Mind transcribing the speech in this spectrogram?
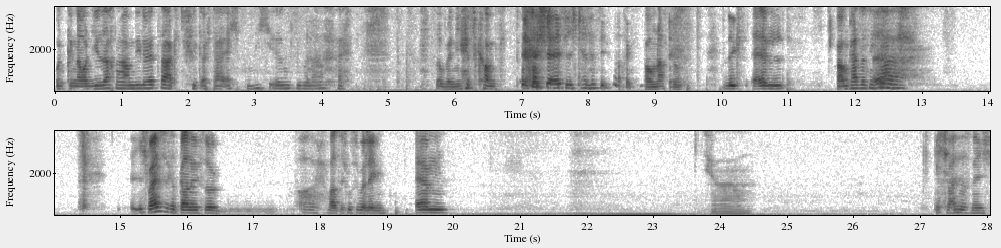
Und genau die Sachen haben, die du jetzt sagst. Fühlt euch da echt nicht irgendwie benachteiligt. So, Benni, jetzt kommt's. Scheiße, ich kann das nicht sagen. Warum lachst du? Nix. Ähm, Warum kannst du es nicht sagen? äh, ich weiß es gerade gar nicht so. Oh, warte, ich muss überlegen. Ähm, Ja. ich weiß es nicht.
